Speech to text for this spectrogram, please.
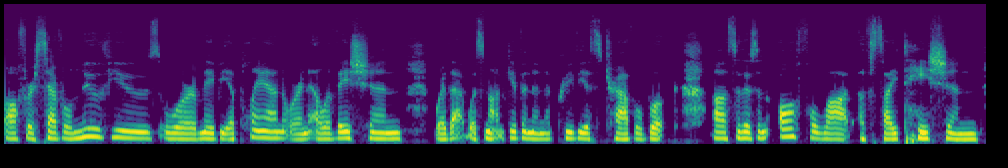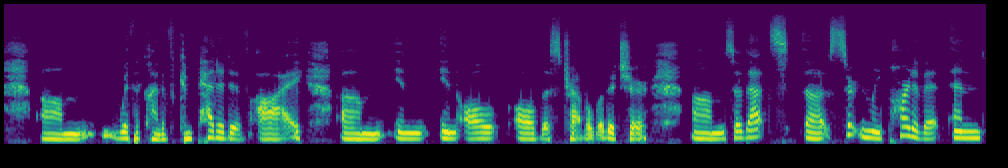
offer several new views or maybe a plan or an elevation where that was not given in a previous travel book. Uh, so there's an awful lot of citation um, with a kind of competitive eye um, in in all all this travel literature. Um, so that's uh, certainly part of it. And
